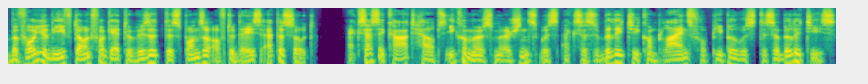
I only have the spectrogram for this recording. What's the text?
Before you leave, don't forget to visit the sponsor of today's episode. Accessicart helps e-commerce merchants with accessibility compliance for people with disabilities,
